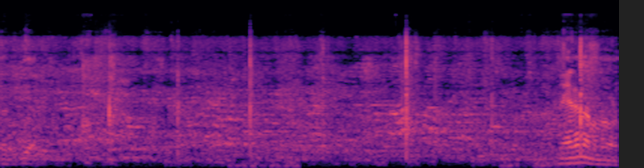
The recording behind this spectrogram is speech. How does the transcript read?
സദ്യ നേരെ നടന്നോളാം.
